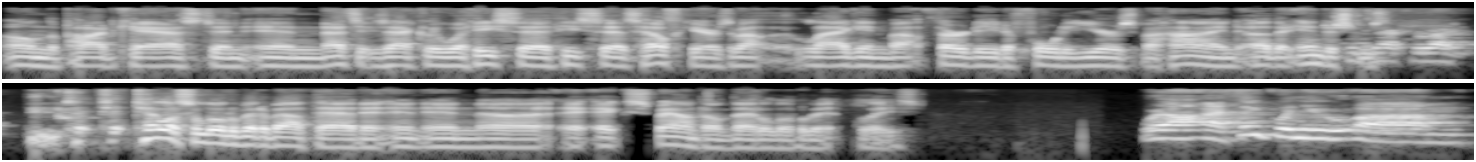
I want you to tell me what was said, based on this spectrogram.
on the podcast, and and that's exactly what he said. He says healthcare is about lagging about 30 to 40 years behind other industries. Exactly right. T- t- tell us a little bit about that and and uh, expound on that a little bit, please. Well, I think when you um,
